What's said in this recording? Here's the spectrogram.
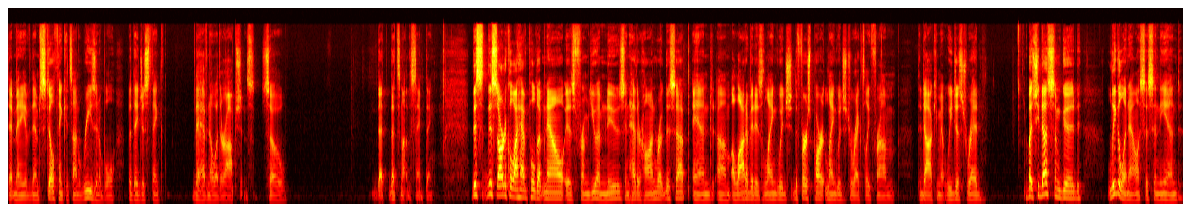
that many of them still think it's unreasonable, but they just think they have no other options. So that that's not the same thing. this this article I have pulled up now is from UM News, and Heather Hahn wrote this up, and um, a lot of it is language. The first part, language directly from the document we just read, but she does some good legal analysis in the end.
